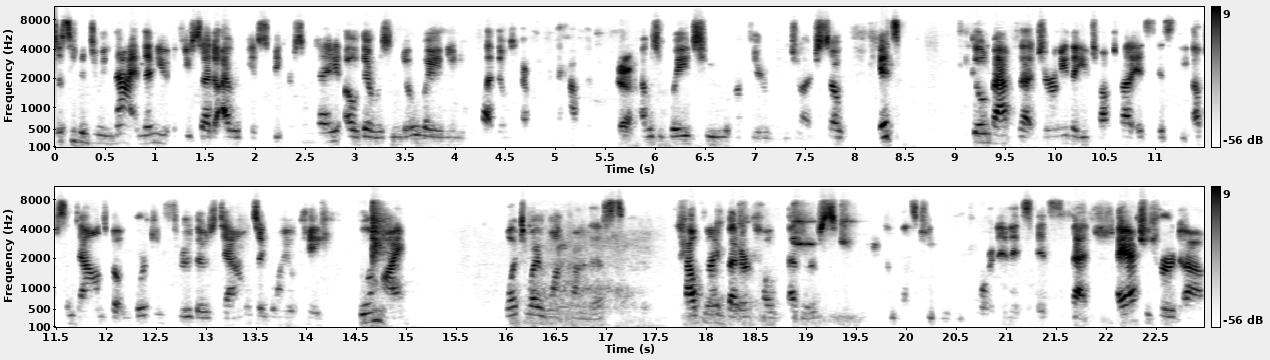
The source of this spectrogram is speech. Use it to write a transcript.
just even doing that. And then you, if you said I would be a speaker someday, oh, there was no way, and you know what, that was ever going to happen. Yeah. I was way too afraid of being judged. So it's going back to that journey that you talked about. It's it's the ups and downs, but working through those downs and going, okay, who am I? What do I want from this? How can I better help others? And let's keep moving forward. And it's it's that I actually heard um,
